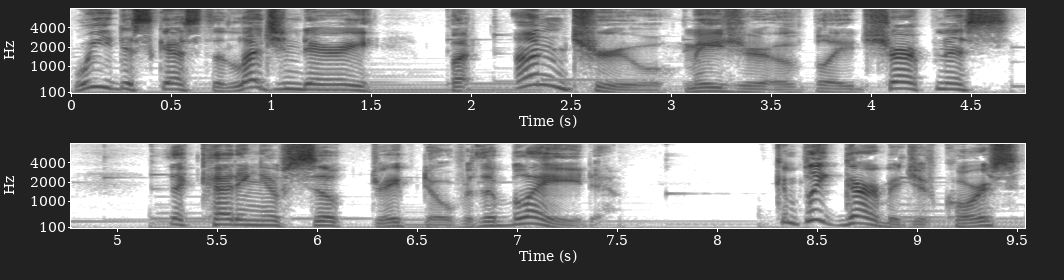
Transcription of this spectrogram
we discussed the legendary but untrue measure of blade sharpness, the cutting of silk draped over the blade. Complete garbage, of course,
